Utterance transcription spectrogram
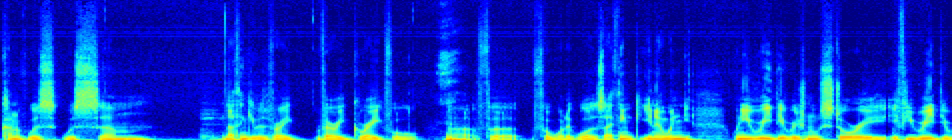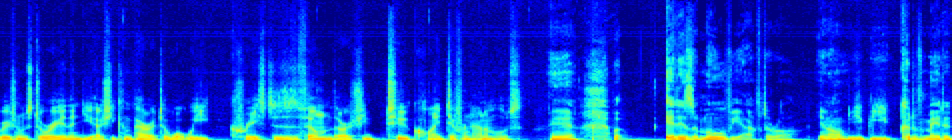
kind of was was um, I think he was very very grateful uh, for for what it was. I think you know when you, when you read the original story, if you read the original story and then you actually compare it to what we created as a film, they're actually two quite different animals. Yeah. But it is a movie after all. You know, you, you could have made a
